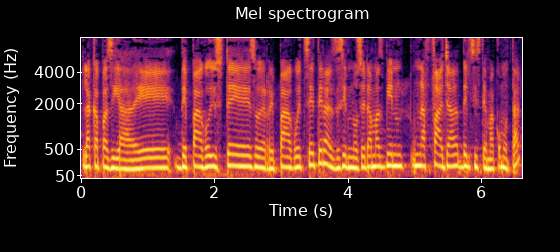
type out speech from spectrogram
la capacidad de, de pago de ustedes o de repago, etcétera? Es decir, ¿no será más bien una falla del sistema como tal?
